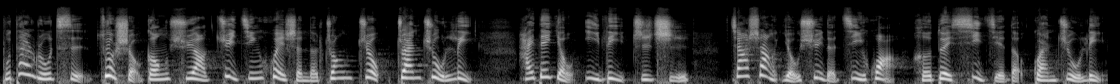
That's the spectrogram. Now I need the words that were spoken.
不但如此，做手工需要聚精会神的专注专注力，还得有毅力支持。加上有序的计划和对细节的关注力，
